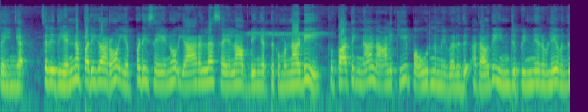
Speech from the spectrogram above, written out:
செய்யுங்க. சரி இது என்ன பரிகாரம்? எப்படி செய்யணும்? யாரெல்லாம் செய்யலாம் அப்படிங்கிறதுக்கு முன்னாடி இப்போ பார்த்தீங்கன்னா நாளைக்கு பௌர்ணமி வருது. அதாவது இன்று பின்னிரவுலேயே வந்து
